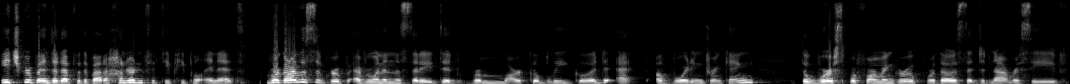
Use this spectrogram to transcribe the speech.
Each group ended up with about 150 people in it. Regardless of group, everyone in the study did remarkably good at avoiding drinking. The worst performing group were those that did not receive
